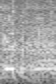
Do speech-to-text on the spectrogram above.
together now.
